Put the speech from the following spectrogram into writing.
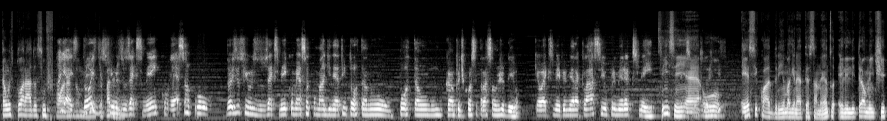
tão explorado assim fora Aliás, do dois dos filmes dos X-Men começam com Dois dos filmes dos X-Men começam com o Magneto entortando um portão num campo de concentração judeu. Que é o X-Men Primeira Classe e o primeiro X-Men. Sim, sim. É, o, esse quadrinho, Magneto Testamento, ele literalmente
